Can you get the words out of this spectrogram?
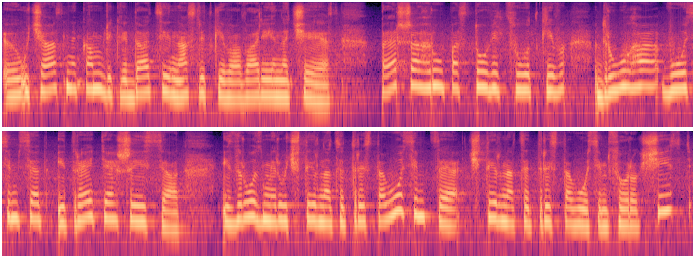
е, учасникам ліквідації наслідків аварії на ЧАЕС. Перша група 100%, друга 80% і третя 60%. Із розміру 14308 це 14308 46,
